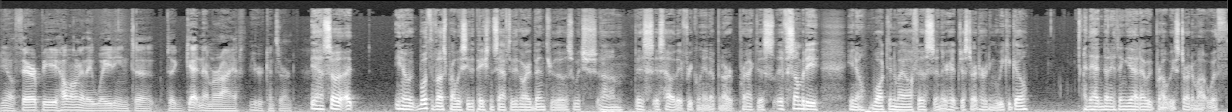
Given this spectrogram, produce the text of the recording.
you know therapy? How long are they waiting to to get an MRI if you're concerned? Yeah, so I, you know, both of us probably see the patients after they've already been through those, which um, is is how they frequently end up in our practice. If somebody, you know, walked into my office and their hip just started hurting a week ago, and they hadn't done anything yet, I would probably start them out with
